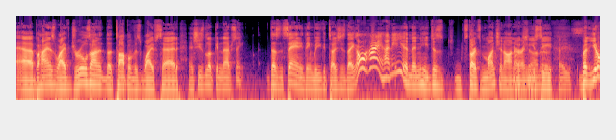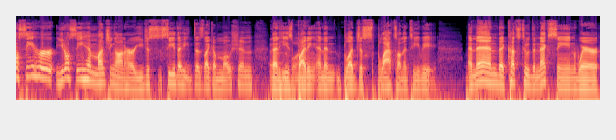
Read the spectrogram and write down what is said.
uh, behind his wife, drools on the top of his wife's head, and she's looking up. She doesn't say anything, but you could tell she's like, "Oh hi, honey," and then he just starts munching on her, Munching and you see, but you don't see her. You don't see him munching on her. You just see that he does like a motion that he's biting, and then blood just splats on the TV. And then that cuts to the next scene where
